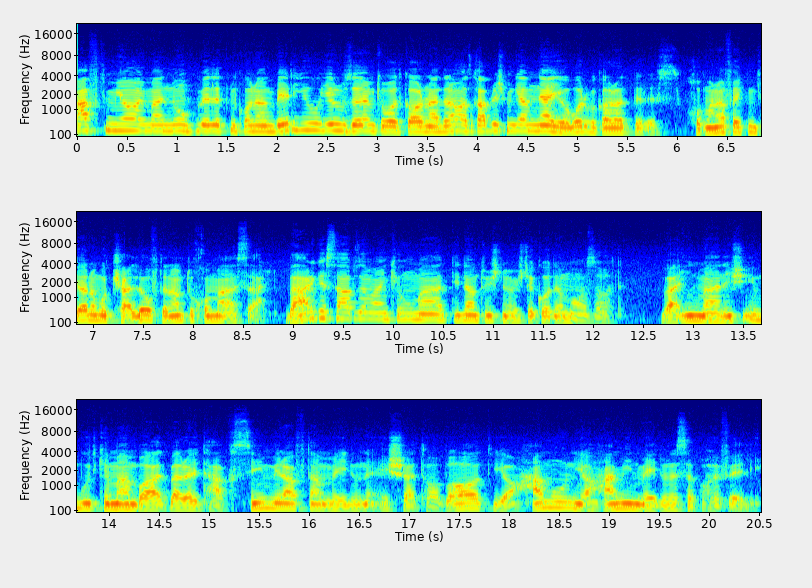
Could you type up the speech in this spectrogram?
هفت میای من نه ولت می‌کنم بری و یه روزایی هم که باید کار ندارم از قبلش میگم نه یا برو به کارات برس. خب منم فکر می‌کردم با کله افتادم تو خم اصل برگ سبز من که اومد دیدم توش نوشته کد مازاد. و این معنیش این بود که من باید برای تقسیم می‌رفتم میدون اشرت آباد یا همون یا همین میدون سپاه فعلی.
